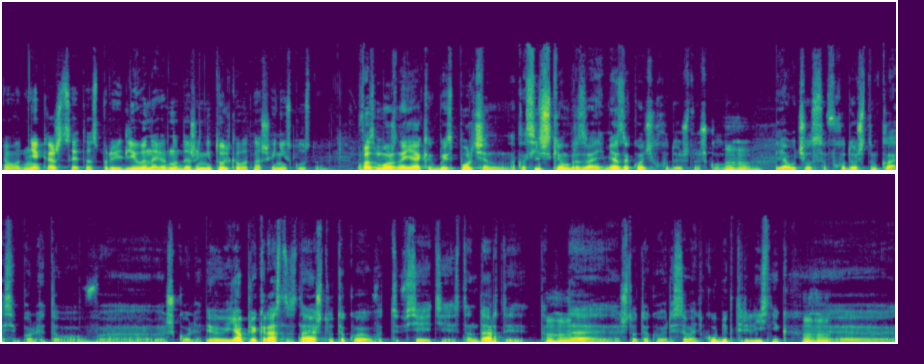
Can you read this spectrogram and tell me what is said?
Вот, мне кажется, это справедливо, наверное, даже не только в отношении искусства. Возможно, я как бы испорчен классическим образованием. Я закончил художественную школу. Угу. Я учился в художественном классе, более того, в э, школе. Я прекрасно знаю, что такое вот все эти стандарты, там, угу. да, что такое рисовать кубик, трилистник, угу. э,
